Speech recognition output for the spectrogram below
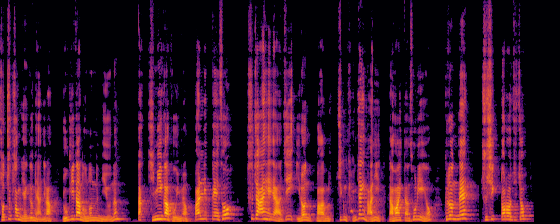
저축성 예금이 아니라 여기다 넣어놓는 이유는 딱 기미가 보이면 빨리 빼서 투자해야지 이런 마음이 지금 굉장히 많이 남아있다는 소리예요. 그런데 주식 떨어지죠?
